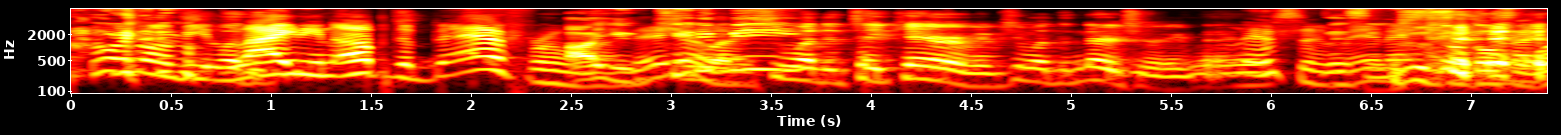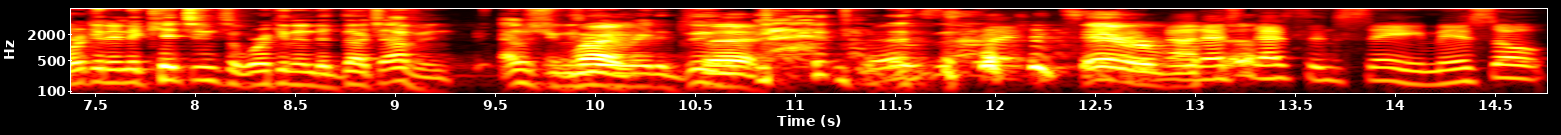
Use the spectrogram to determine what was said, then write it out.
be, you gonna be lighting up the bathroom. Are you nigga. kidding Like, me? She wanted to take care of him. She wanted to nurture him, man. Listen, Listen, man. you was gonna go from working in the kitchen to working in the Dutch oven. That's what you was Right, getting ready to do. That's Right. terrible. Nah, that's that's insane, man. So,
